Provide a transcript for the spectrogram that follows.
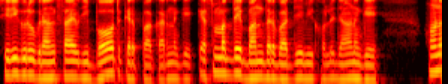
ਸ੍ਰੀ ਗੁਰੂ ਗ੍ਰੰਥ ਸਾਹਿਬ ਜੀ ਬਹੁਤ ਕਿਰਪਾ ਕਰਨਗੇ, ਕਿਸਮਤ ਦੇ ਬੰਦ ਦਰਵਾਜ਼ੇ ਵੀ ਖੁੱਲ ਜਾਣਗੇ। ਹੁਣ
